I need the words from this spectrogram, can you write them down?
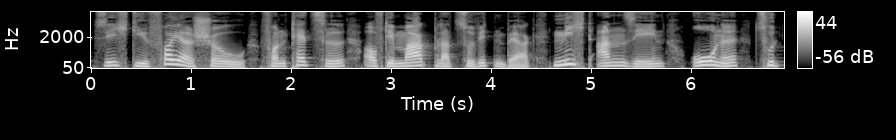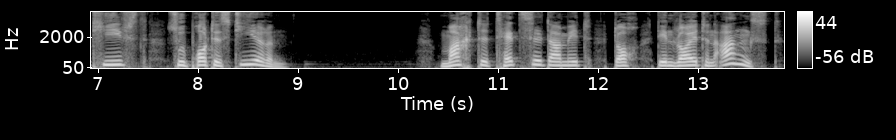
sich die Feuershow von Tetzel auf dem Marktplatz zu Wittenberg nicht ansehen, ohne zutiefst zu protestieren machte Tetzel damit doch den Leuten Angst.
